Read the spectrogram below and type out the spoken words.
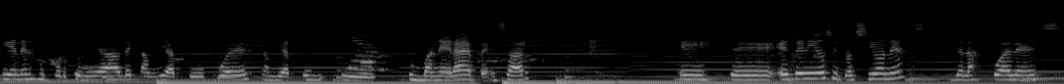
tienes oportunidad de cambiar, tú puedes cambiar tu, manera de pensar. Este, he tenido situaciones de las cuales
